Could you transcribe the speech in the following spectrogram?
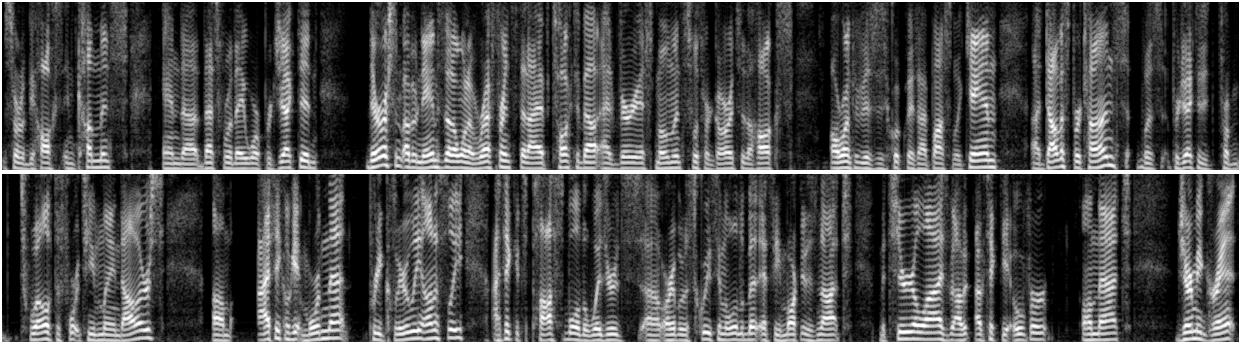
sort of the Hawks' incumbents, and uh, that's where they were projected. There are some other names that I want to reference that I've talked about at various moments with regard to the Hawks. I'll run through this as quickly as I possibly can. Uh, Davis Bertans was projected from 12 to 14 million dollars. Um, I think he'll get more than that pretty clearly, honestly. I think it's possible the Wizards uh, are able to squeeze him a little bit if the market does not materialize, but I would, I would take the over on that. Jerami Grant,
